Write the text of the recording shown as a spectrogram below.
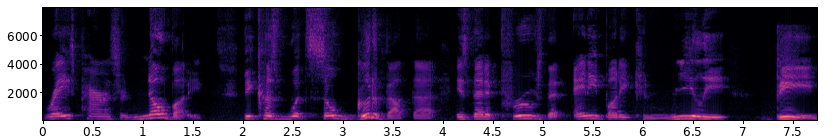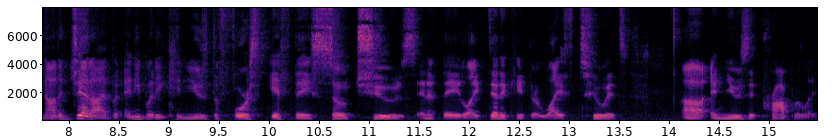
Rey's parents are nobody because what's so good about that is that it proves that anybody can really be not a Jedi, but anybody can use the Force if they so choose and if they like dedicate their life to it uh, and use it properly.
